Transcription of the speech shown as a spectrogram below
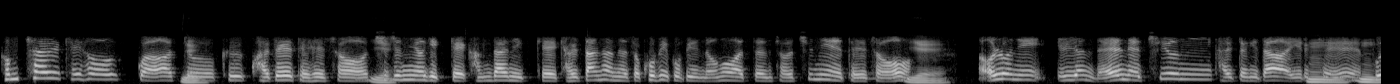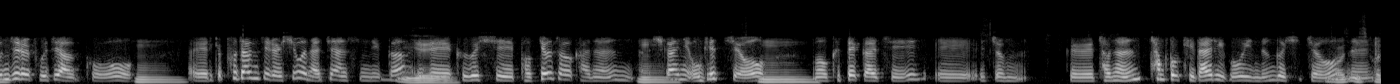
검찰 개혁과 또그 네. 과제에 대해서 예. 추진력 있게 강단 있게 결단하면서 고비고비 넘어왔던 저 추미에 대해서 예. 언론이 1년 내내 추윤 갈등이다 이렇게 음, 음. 본질을 보지 않고 음. 이렇게 포장지를 씌워놨지 않습니까? 예. 이제 그것이 벗겨져 가는 음. 시간이 오겠죠. 음. 뭐 그때까지 좀 그 저는 참고 기다리고 있는 것이죠. 어, 네. 어,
